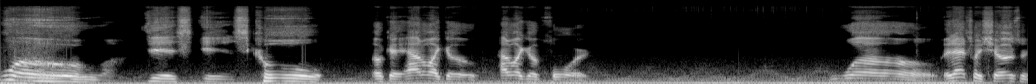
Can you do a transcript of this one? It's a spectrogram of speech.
Whoa! This is cool! Okay, how do I go, how do I go forward? Whoa! It actually shows me,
